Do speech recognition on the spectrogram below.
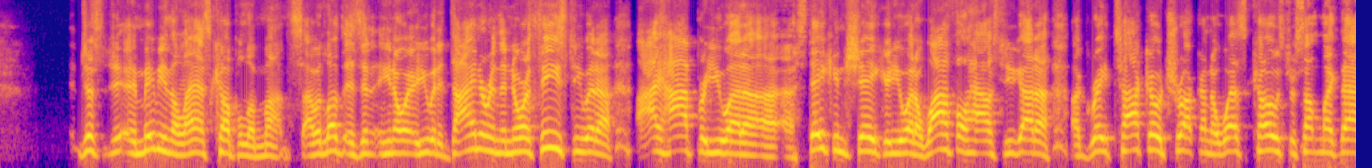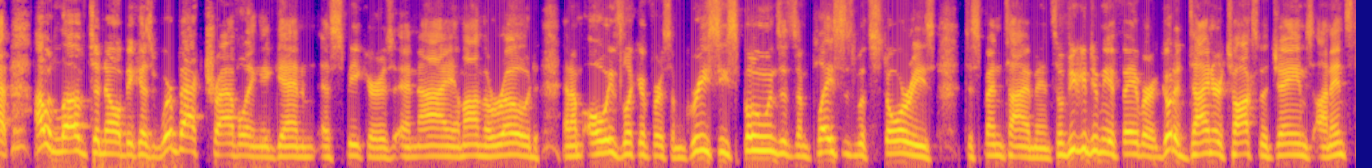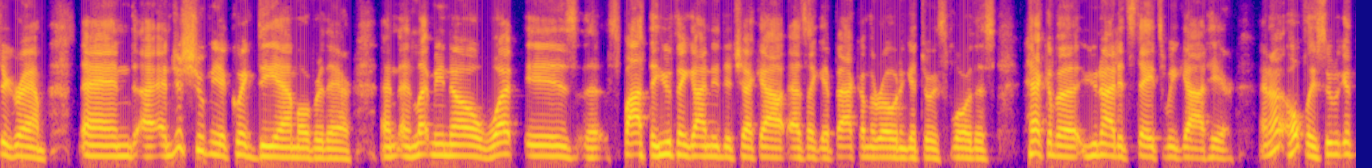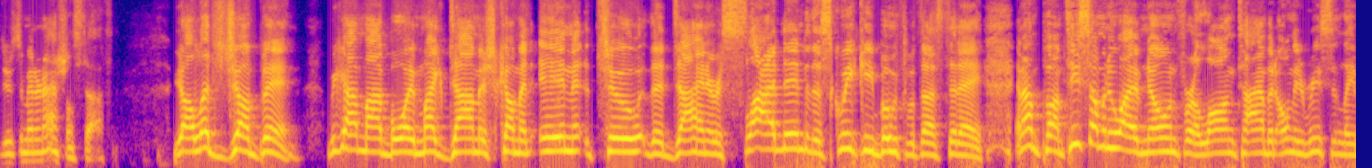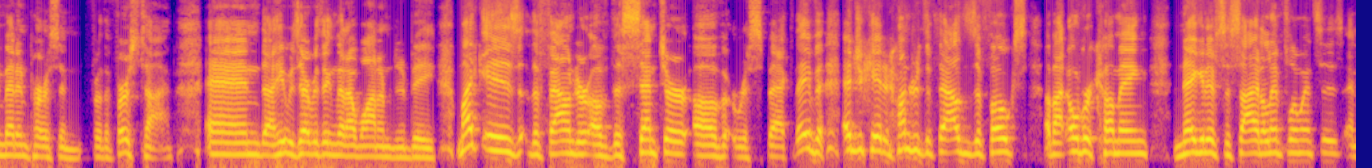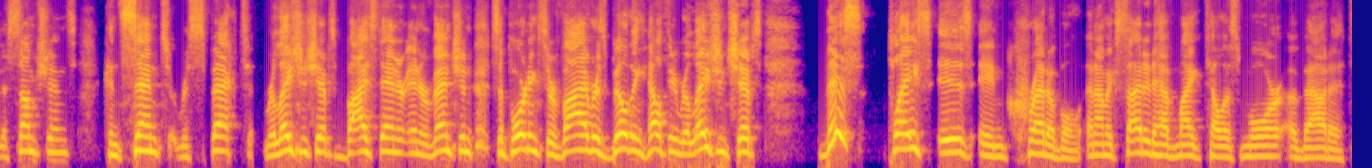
just maybe in the last couple of months. I would love to, is it, you know, are you at a diner in the Northeast? Are you at a IHOP? Are you at a, a steak and shake? Are you at a Waffle House? Do you got a, a great taco truck on the West Coast or something like that? I would love to know because we're back traveling again as speakers and I am on the road and I'm always looking for some greasy spoons and some places with stories to spend time in. So if you could do me a favor, go to Diner Talks with James on Instagram and, uh, and just shoot me a quick DM over there and, and let me know what is the spot that you think I need to check out as I get back on the road and get to explore this heck of a United States we got here. And uh, hopefully soon we get to do some international stuff. Y'all, let's jump in. We got my boy Mike Domitrz coming in to the diner, sliding into the squeaky booth with us today. And I'm pumped. He's someone who I have known for a long time, but only recently met in person for the first time. And uh, he was everything that I want him to be. Mike is the founder of the Center of Respect. They've educated hundreds of thousands of folks about overcoming negative societal influences and assumptions, consent, respect, relationships, bystander intervention, supporting survivors building healthy relationships. This place is incredible, and I'm excited to have Mike tell us more about it.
